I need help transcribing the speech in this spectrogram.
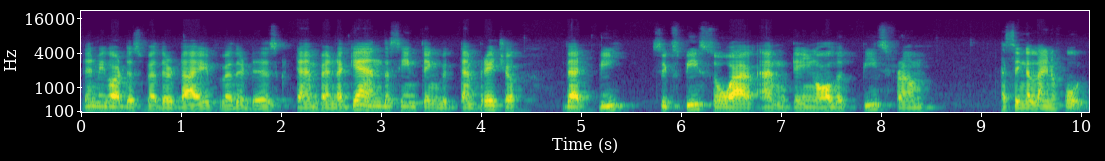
Then we got this weather type weather disk temp and again the same thing with temperature that p 6p so I, am taking all the p's from a single line of code.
